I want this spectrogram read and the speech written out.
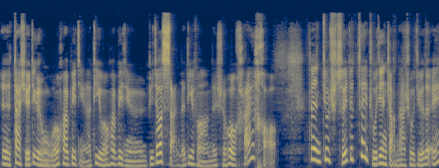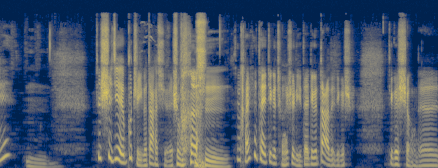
呃大学这种文化背景啊、地域文化背景比较散的地方的时候还好，但就是随着再逐渐长大时候，觉得哎，嗯，这世界不止一个大学是吧？嗯，就还是在这个城市里，在这个大的这个省、这个省的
